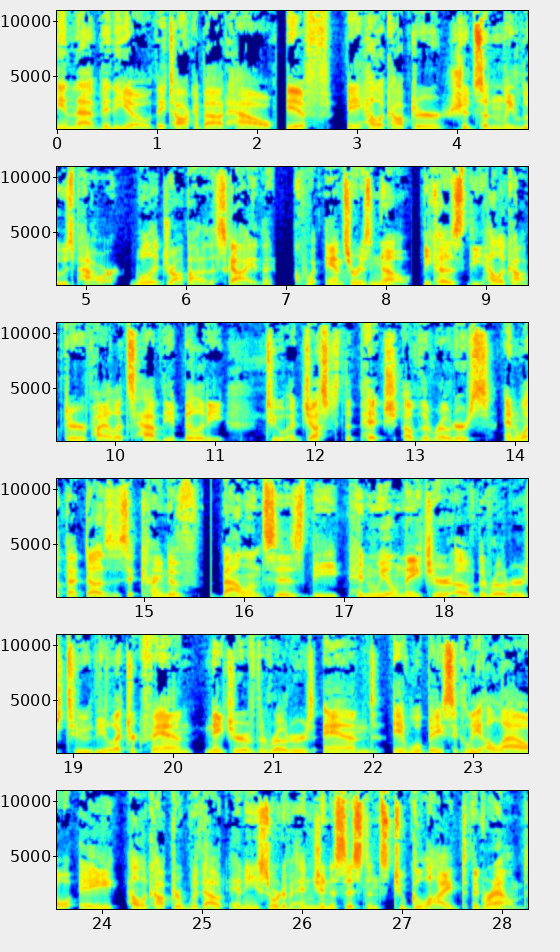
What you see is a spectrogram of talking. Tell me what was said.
in that video they talk about how if a helicopter should suddenly lose power, will it drop out of the sky? And the qu- answer is no, because the helicopter pilots have the ability to adjust the pitch of the rotors. And what that does is it kind of balances the pinwheel nature of the rotors to the electric fan nature of the rotors. And it will basically allow a helicopter without any sort of engine assistance to glide to the ground.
